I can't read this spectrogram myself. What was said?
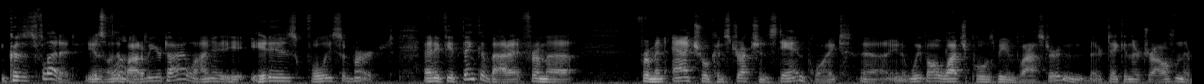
because it's flooded. You It's know, the bottom of your tile line, it, it is fully submerged. And if you think about it from a from an actual construction standpoint, uh, you know, we've all watched pools being plastered, and they're taking their trowels and they're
